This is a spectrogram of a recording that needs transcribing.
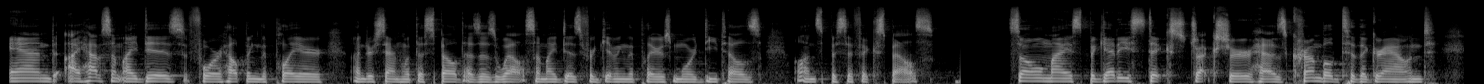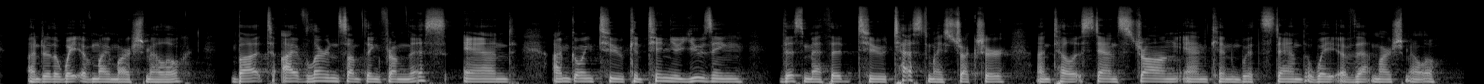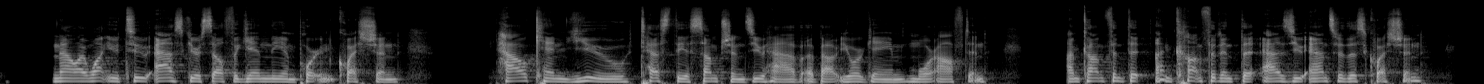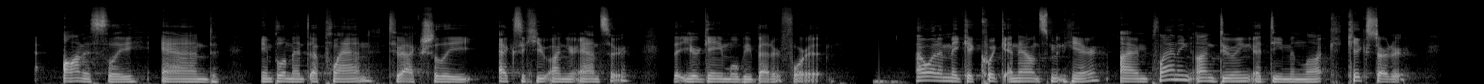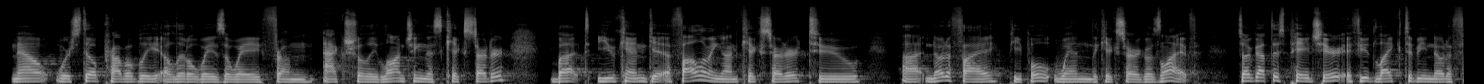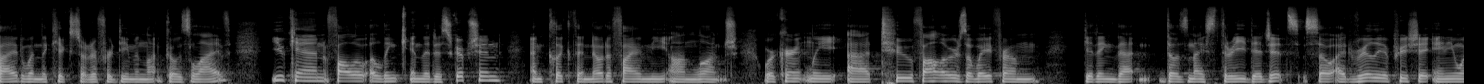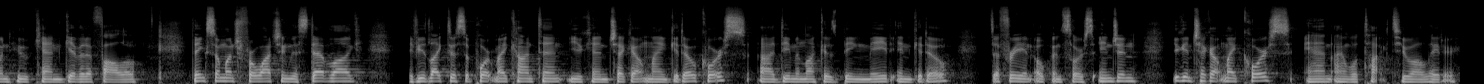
And I have some ideas for helping the player understand what the spell does as well. Some ideas for giving the players more details on specific spells. So my spaghetti stick structure has crumbled to the ground under the weight of my marshmallow. But I've learned something from this, and I'm going to continue using this method to test my structure until it stands strong and can withstand the weight of that marshmallow. Now, I want you to ask yourself again the important question How can you test the assumptions you have about your game more often? I'm confident that, I'm confident that as you answer this question honestly and implement a plan to actually execute on your answer, that your game will be better for it. I want to make a quick announcement here. I'm planning on doing a Demonlocke Kickstarter. Now, we're still probably a little ways away from actually launching this Kickstarter, but you can get a following on Kickstarter to uh, notify people when the Kickstarter goes live. So I've got this page here. If you'd like to be notified when the Kickstarter for Demonlocke goes live, you can follow a link in the description and click the notify me on launch. We're currently uh, two followers away from getting that those nice three digits. So I'd really appreciate anyone who can give it a follow. Thanks so much for watching this devlog. If you'd like to support my content, you can check out my Godot course. Uh, Demonlocke is being made in Godot. It's a free and open source engine. You can check out my course, and I will talk to you all later.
